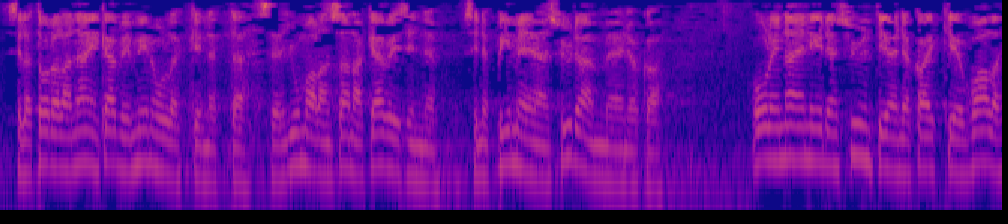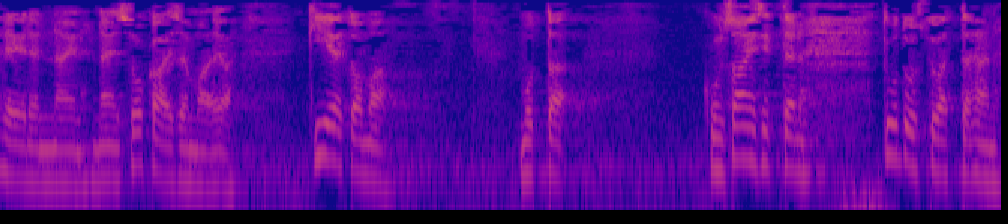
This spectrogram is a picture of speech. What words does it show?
Sillä todella näin kävi minullekin, että se Jumalan sana kävi sinne, sinne pimeään sydämeen, joka oli näin niiden syntien ja kaikkien valheiden näin, näin sokaisema ja kietoma. Mutta kun sain sitten tutustua tähän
